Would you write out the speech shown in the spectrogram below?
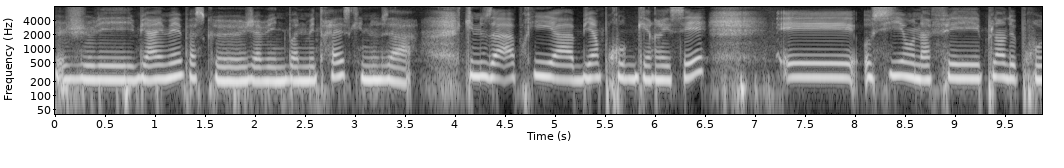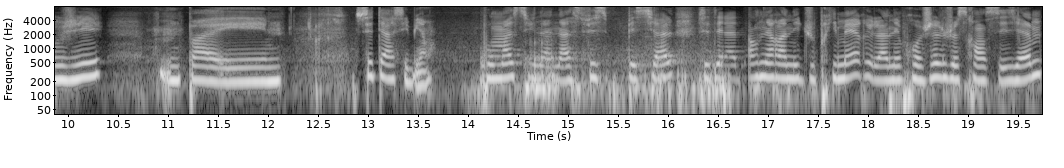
je l'ai bien aimée parce que j'avais une bonne maîtresse qui nous a, qui nous a appris à bien progresser. Et aussi, on a fait plein de projets. Pas- Et c'était assez bien. Pour moi, c'est une année assez spéciale. C'était la dernière année du primaire et l'année prochaine, je serai en sixième.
